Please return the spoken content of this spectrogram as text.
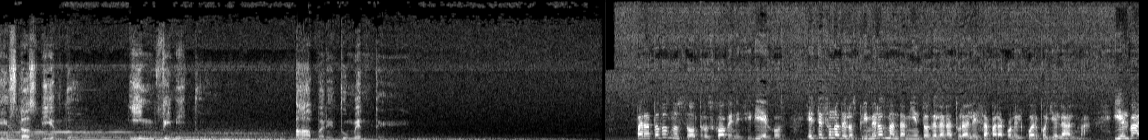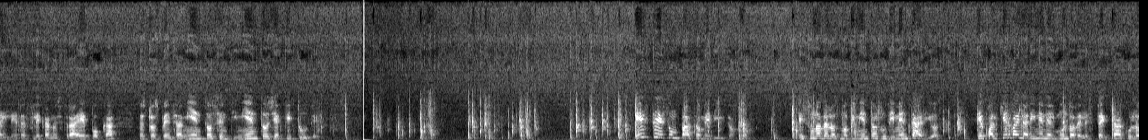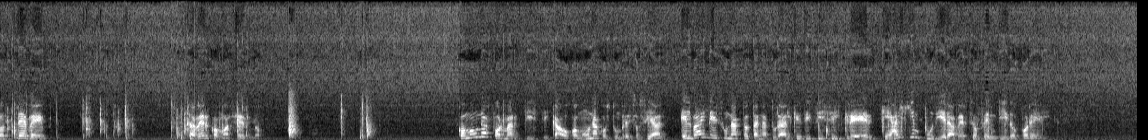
Estás viendo infinito. Abre tu mente. Para todos nosotros, jóvenes y viejos, este es uno de los primeros mandamientos de la naturaleza para con el cuerpo y el alma. Y el baile refleja nuestra época, nuestros pensamientos, sentimientos y actitudes. Este es un paso medido. Es uno de los movimientos rudimentarios que cualquier bailarín en el mundo del espectáculo debe saber cómo hacerlo. Como una forma artística o como una costumbre social, el baile es un acto tan natural que es difícil creer que alguien pudiera haberse ofendido por él.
